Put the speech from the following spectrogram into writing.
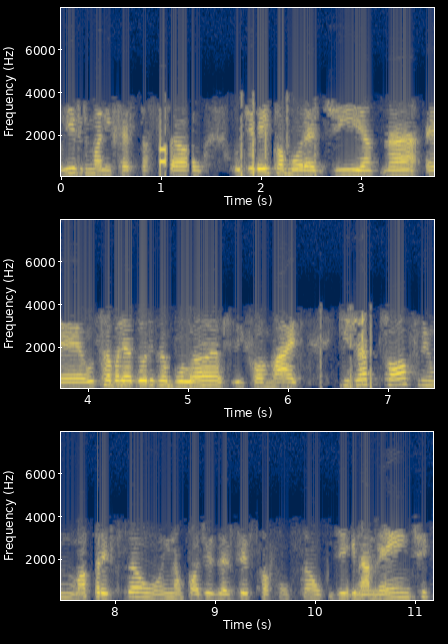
livre manifestação, o direito à moradia, né? É, os trabalhadores ambulantes, informais, que já sofrem uma pressão e não pode exercer sua função dignamente.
